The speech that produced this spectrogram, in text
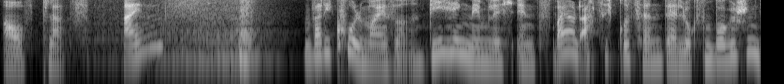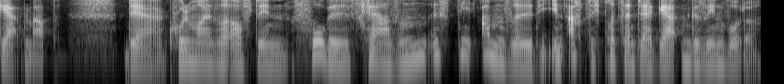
auf Platz eins war die Kohlmeise. Die hing nämlich in 82 Prozent der luxemburgischen Gärten ab. Der Kohlmeise auf den Vogelfersen ist die Amsel, die in 80 Prozent der Gärten gesehen wurde.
